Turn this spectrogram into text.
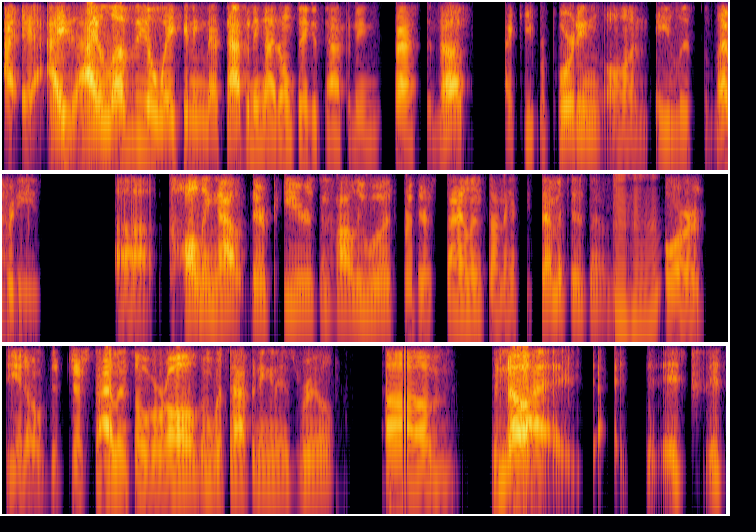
I, I, I love the awakening that's happening. I don't think it's happening fast enough. I keep reporting on A-list celebrities uh, calling out their peers in Hollywood for their silence on anti-Semitism Mm-hmm. or you know just silence overall on what's happening in Israel. Um, but no, I, it's it's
